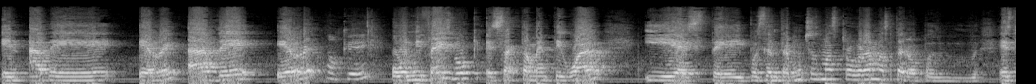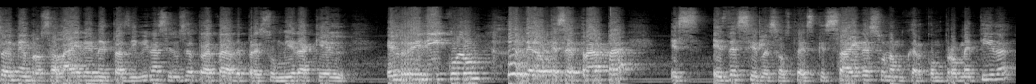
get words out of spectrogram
en ADR, ADR, o en mi Facebook, exactamente igual y este pues entre muchos más programas pero pues estoy miembros al aire netas divinas y no se trata de presumir aquel el ridículo de lo que se trata es, es decirles a ustedes que Zaira es una mujer comprometida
